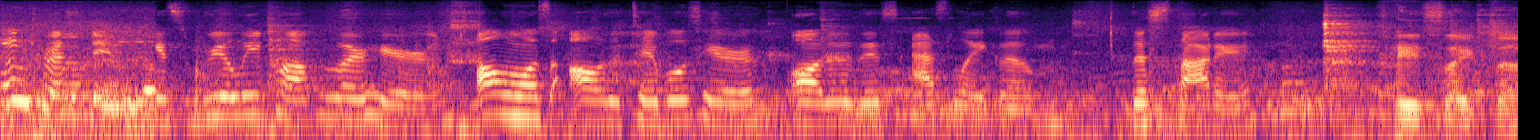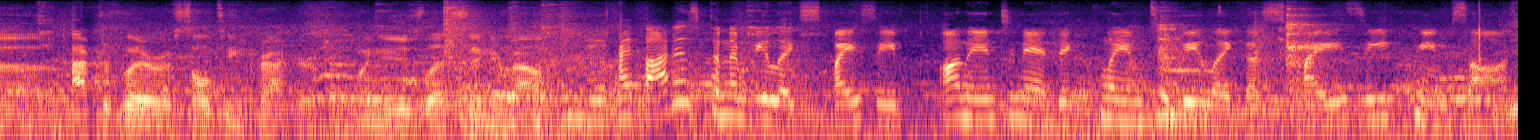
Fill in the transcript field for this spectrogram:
Interesting. It's really popular here. Almost all the tables here order this as like um, the starter. Tastes like the after flavor of saltine cracker when you just let it in your mouth. I thought it's gonna be like spicy. On the internet, they claim to be like a spicy cream sauce.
